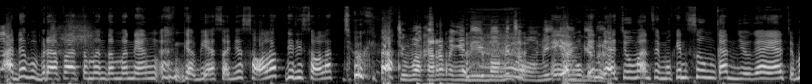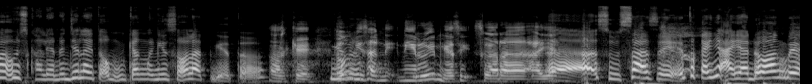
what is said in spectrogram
Ada beberapa teman-teman yang nggak biasanya sholat jadi sholat juga. Cuma karena pengen diimamin sama Mikang Iya mungkin gitu. nggak cuman sih, mungkin sungkan juga ya. Cuma uh, sekalian aja lah itu Om Ikang lagi sholat gitu. Oke. Kamu bisa ni- niruin gak sih suara ayah? Eh, susah sih, itu kayaknya ayah doang deh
